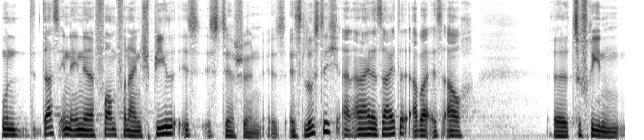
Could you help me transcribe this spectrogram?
und das in, in der Form von einem Spiel ist, ist sehr schön. Ist, ist lustig an, an einer Seite, aber ist auch äh, zufrieden.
